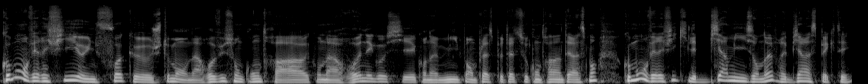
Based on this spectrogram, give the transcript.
comment on vérifie une fois que justement on a revu son contrat, qu'on a renégocié, qu'on a mis en place peut-être ce contrat d'intéressement, comment on vérifie qu'il est bien mis en œuvre et bien respecté?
